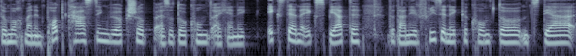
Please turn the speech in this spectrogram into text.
Da machen wir einen Podcasting-Workshop. Also da kommt euch eine externe Experte. Der Daniel Friesenecker kommt da und der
